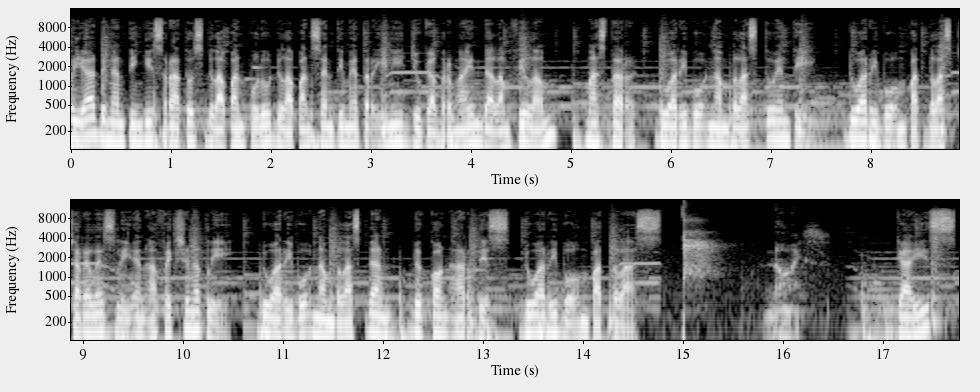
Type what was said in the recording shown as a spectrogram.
Pria dengan tinggi 188 cm ini juga bermain dalam film, Master, 2016-20, 2014 Charlie Leslie and Affectionately, 2016 dan The Con Artist, 2014. Nice. Guys,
